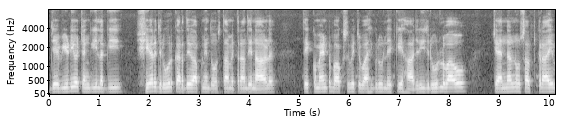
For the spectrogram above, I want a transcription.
ਜੇ ਵੀਡੀਓ ਚੰਗੀ ਲੱਗੀ, ਸ਼ੇਅਰ ਜ਼ਰੂਰ ਕਰ ਦਿਓ ਆਪਣੇ ਦੋਸਤਾਂ ਮਿੱਤਰਾਂ ਦੇ ਨਾਲ। ਤੇ ਕਮੈਂਟ ਬਾਕਸ ਵਿੱਚ ਵਾਹਿਗੁਰੂ ਲਿਖ ਕੇ ਹਾਜ਼ਰੀ ਜ਼ਰੂਰ ਲਵਾਓ। ਚੈਨਲ ਨੂੰ ਸਬਸਕ੍ਰਾਈਬ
